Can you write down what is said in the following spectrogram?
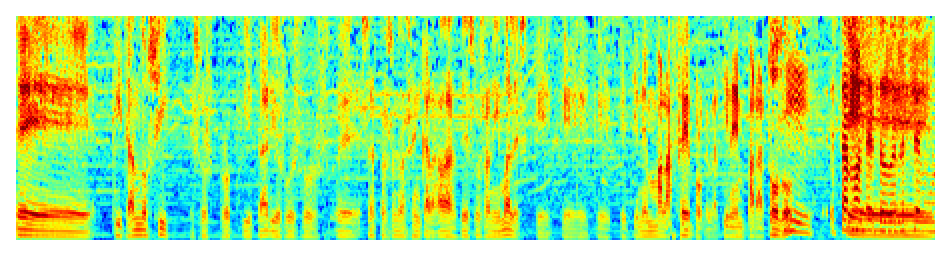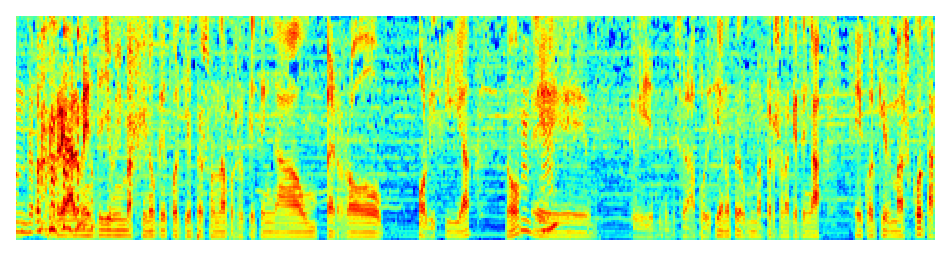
eh, quitando sí esos propietarios o esos, eh, esas personas encargadas de esos animales que, que, que- que tienen mala fe porque la tienen para todo. Sí, estamos de todo en este eh, mundo. Realmente yo me imagino que cualquier persona, pues el que tenga un perro policía, ¿no? Eh, que evidentemente será la policía, ¿no? Pero una persona que tenga cualquier mascota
